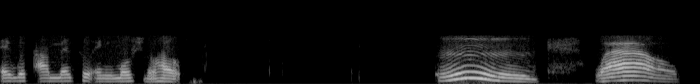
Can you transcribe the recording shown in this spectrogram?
and with our mental and emotional health. Mm. Wow.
